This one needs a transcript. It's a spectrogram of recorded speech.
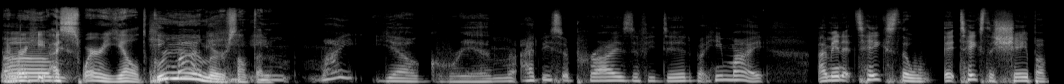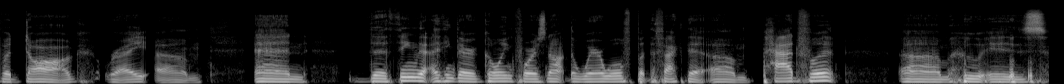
Remember he I Um, swear he yelled He Grim might- or he- something. He might yell grim. I'd be surprised if he did, but he might. I mean, it takes the it takes the shape of a dog, right? Um, and the thing that I think they're going for is not the werewolf, but the fact that um, Padfoot, um, who is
